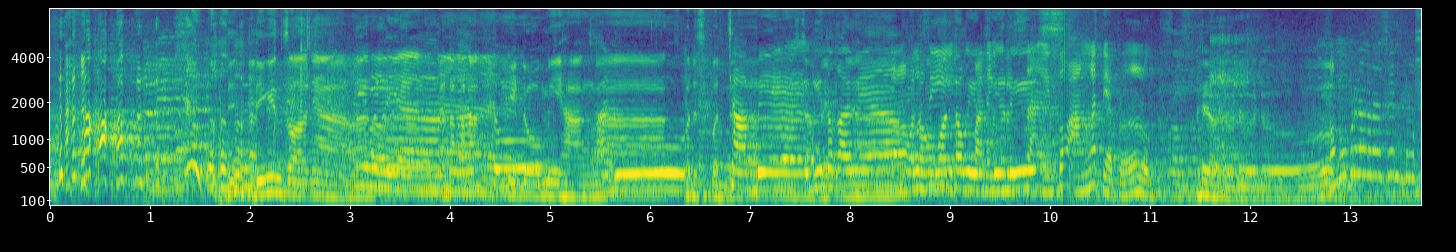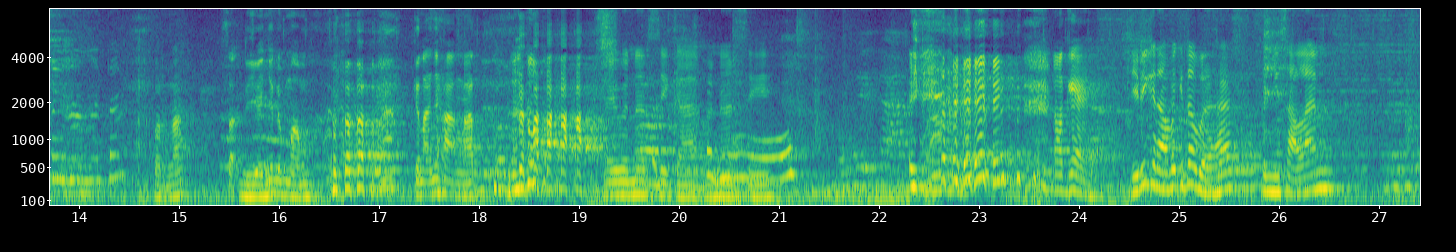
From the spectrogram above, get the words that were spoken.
Di- dingin soalnya. Oh, iya. Enak-enak Tuh. Indomie hangat. Aduh, Pedes-pedes. cabe cabenya. gitu kan ya. Sih Potong-potong paling iris-iris. bisa itu anget ya peluk sih. Aduh, aduh, aduh. Kamu pernah ngerasain peluk kayak hangatan? Pernah? Sa- Dianya demam. Kenanya hangat. Eh bener sih kak, bener sih. Oke, jadi kenapa kita bahas penyesalan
